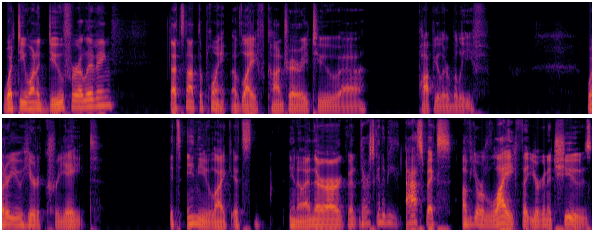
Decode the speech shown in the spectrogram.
what do you want to do for a living? That's not the point of life, contrary to uh, popular belief. What are you here to create? It's in you like it's you know and there are there's going to be aspects of your life that you're going to choose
